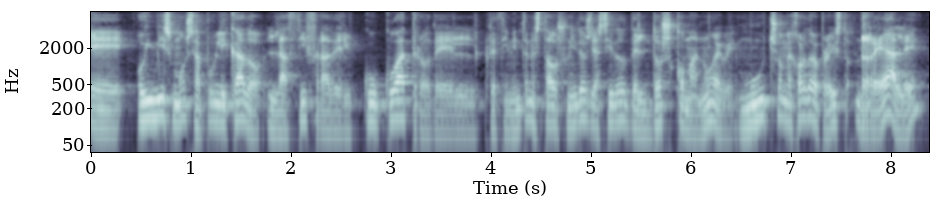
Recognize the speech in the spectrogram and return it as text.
eh, hoy mismo se ha publicado la cifra del Q4 del crecimiento en Estados Unidos y ha sido del 2,9, mucho mejor de lo previsto. Real, ¿eh?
